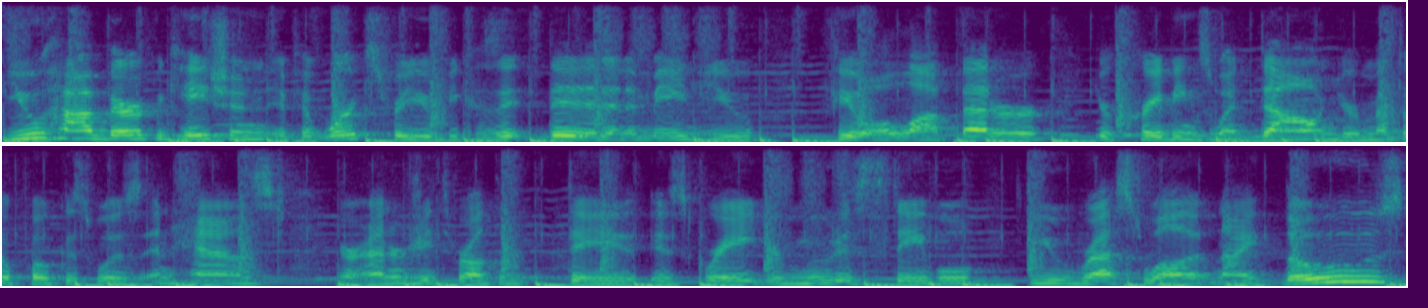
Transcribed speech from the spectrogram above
You have verification if it works for you because it did and it made you feel a lot better, your cravings went down, your mental focus was enhanced, your energy throughout the day is great, your mood is stable, you rest well at night. Those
